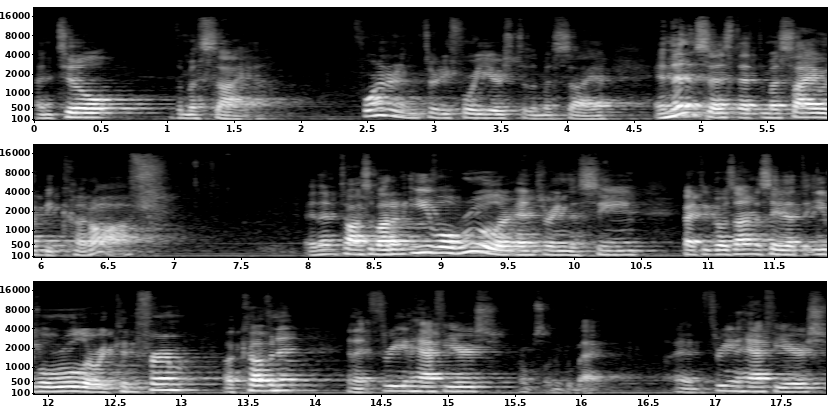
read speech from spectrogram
until the Messiah. 434 years to the Messiah. And then it says that the Messiah would be cut off. And then it talks about an evil ruler entering the scene. In fact, it goes on to say that the evil ruler would confirm a covenant, and at three and a half years, oops, let me go back. And three and a half years,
